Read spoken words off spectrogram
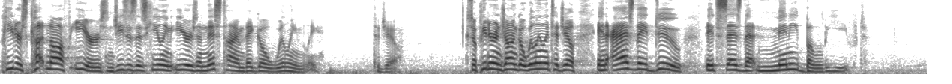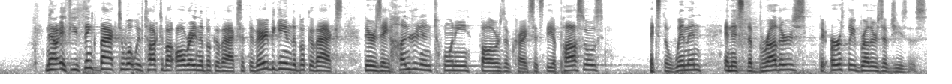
Peter's cutting off ears and Jesus is healing ears, and this time they go willingly to jail. So Peter and John go willingly to jail, and as they do, it says that many believed. Now, if you think back to what we've talked about already in the book of Acts, at the very beginning of the book of Acts, there's 120 followers of Christ. It's the apostles, it's the women, and it's the brothers, the earthly brothers of Jesus.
